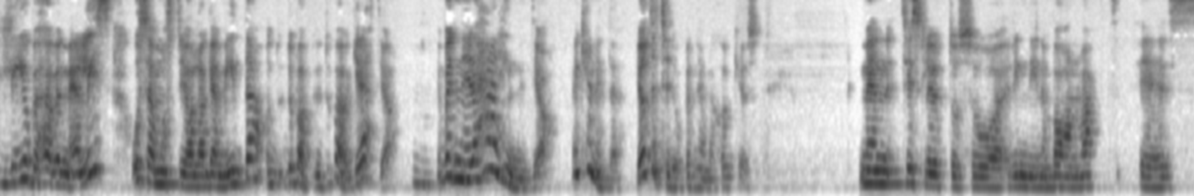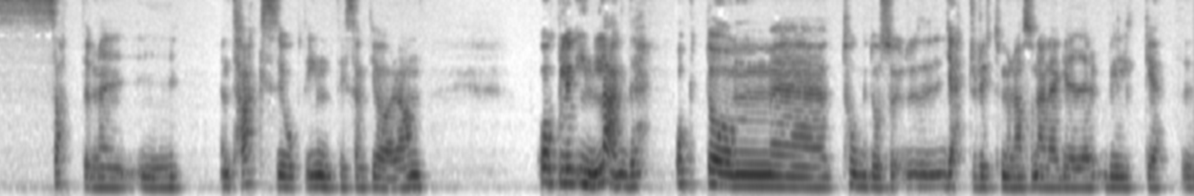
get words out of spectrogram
Leo behöver mellis och sen måste jag laga middag. Och då bara, då bara grät jag. Mm. Jag bara, nej det här hinner inte jag. Jag kan inte. Jag har inte tid att åka till jävla sjukhus. Men till slut då så ringde in en barnvakt, eh, satte mig i en taxi och åkte in till Sankt Göran och blev inlagd. Och de eh, tog då så, och sådana där grejer vilket eh,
